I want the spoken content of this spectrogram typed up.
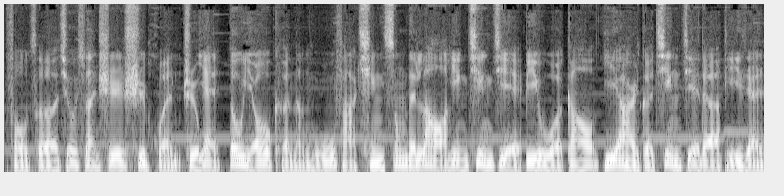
否则就算是噬魂之焰，都有可能无法轻松的烙印境界比我高一二个境界的敌人。”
